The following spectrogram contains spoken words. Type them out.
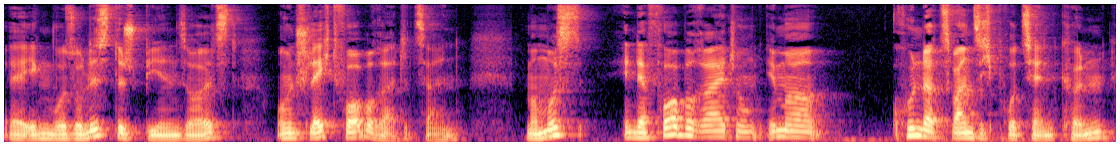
äh, irgendwo Soliste spielen sollst und schlecht vorbereitet sein. Man muss in der Vorbereitung immer 120 Prozent können,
